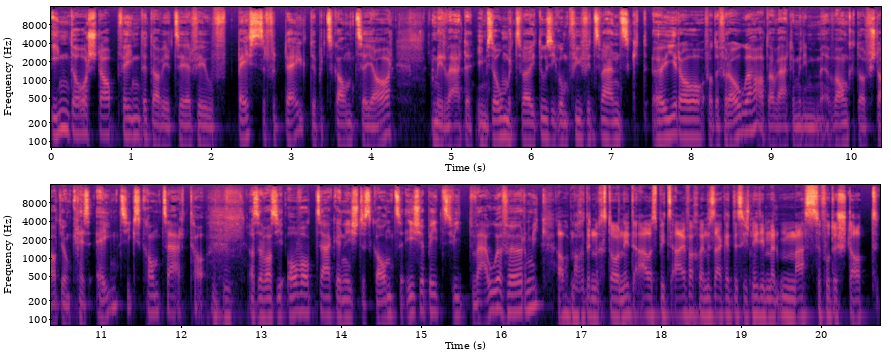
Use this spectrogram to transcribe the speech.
Indoor stattfinden, da wird sehr viel besser verteilt über das ganze Jahr. Wir werden im Sommer 2025 die Euro von den Frauen haben. Da werden wir im Wankdorf-Stadion kein einziges Konzert haben. Mhm. Also was ich auch sagen ist, das Ganze ist ein bisschen wellenförmig. Aber macht ihr da nicht auch ein bisschen einfach, wenn ihr sagt, das ist nicht immer Messen von der Stadt,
